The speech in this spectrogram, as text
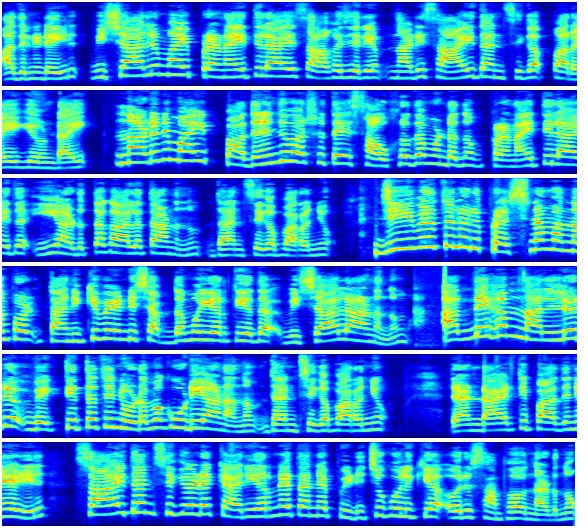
അതിനിടയിൽ വിശാലുമായി പ്രണയത്തിലായ സാഹചര്യം നടി സായി ധൻസിക പറയുകയുണ്ടായി. നടനുമായി പതിനഞ്ച് വർഷത്തെ സൗഹൃദമുണ്ടെന്നും പ്രണയത്തിലായത് ഈ അടുത്ത കാലത്താണെന്നും ധൻസിക പറഞ്ഞു. ജീവിതത്തിൽ ഒരു പ്രശ്നം വന്നപ്പോൾ തനിക്ക് വേണ്ടി ശബ്ദമുയർത്തിയത് വിശാലാണെന്നും അദ്ദേഹം നല്ലൊരു വ്യക്തിത്വത്തിനുടമ കൂടിയാണെന്നും ധൻസിക പറഞ്ഞു. രണ്ടായിരത്തി പതിനേഴിൽ സായ് ധൻസികയുടെ കരിയറിനെ തന്നെ പിടിച്ചുകുലുക്കിയ ഒരു സംഭവം നടന്നു.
